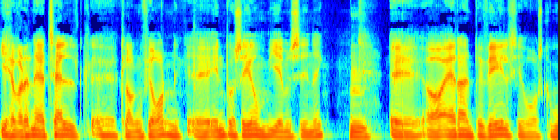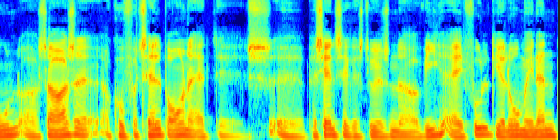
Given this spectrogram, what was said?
ja, hvordan er tallet øh, kl. 14 øh, inde på Serum hjemmesiden, ikke? Hmm. Øh, og er der en bevægelse i vores kommune, og så også at kunne fortælle borgerne, at øh, Patientsikkerhedsstyrelsen og vi er i fuld dialog med hinanden,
